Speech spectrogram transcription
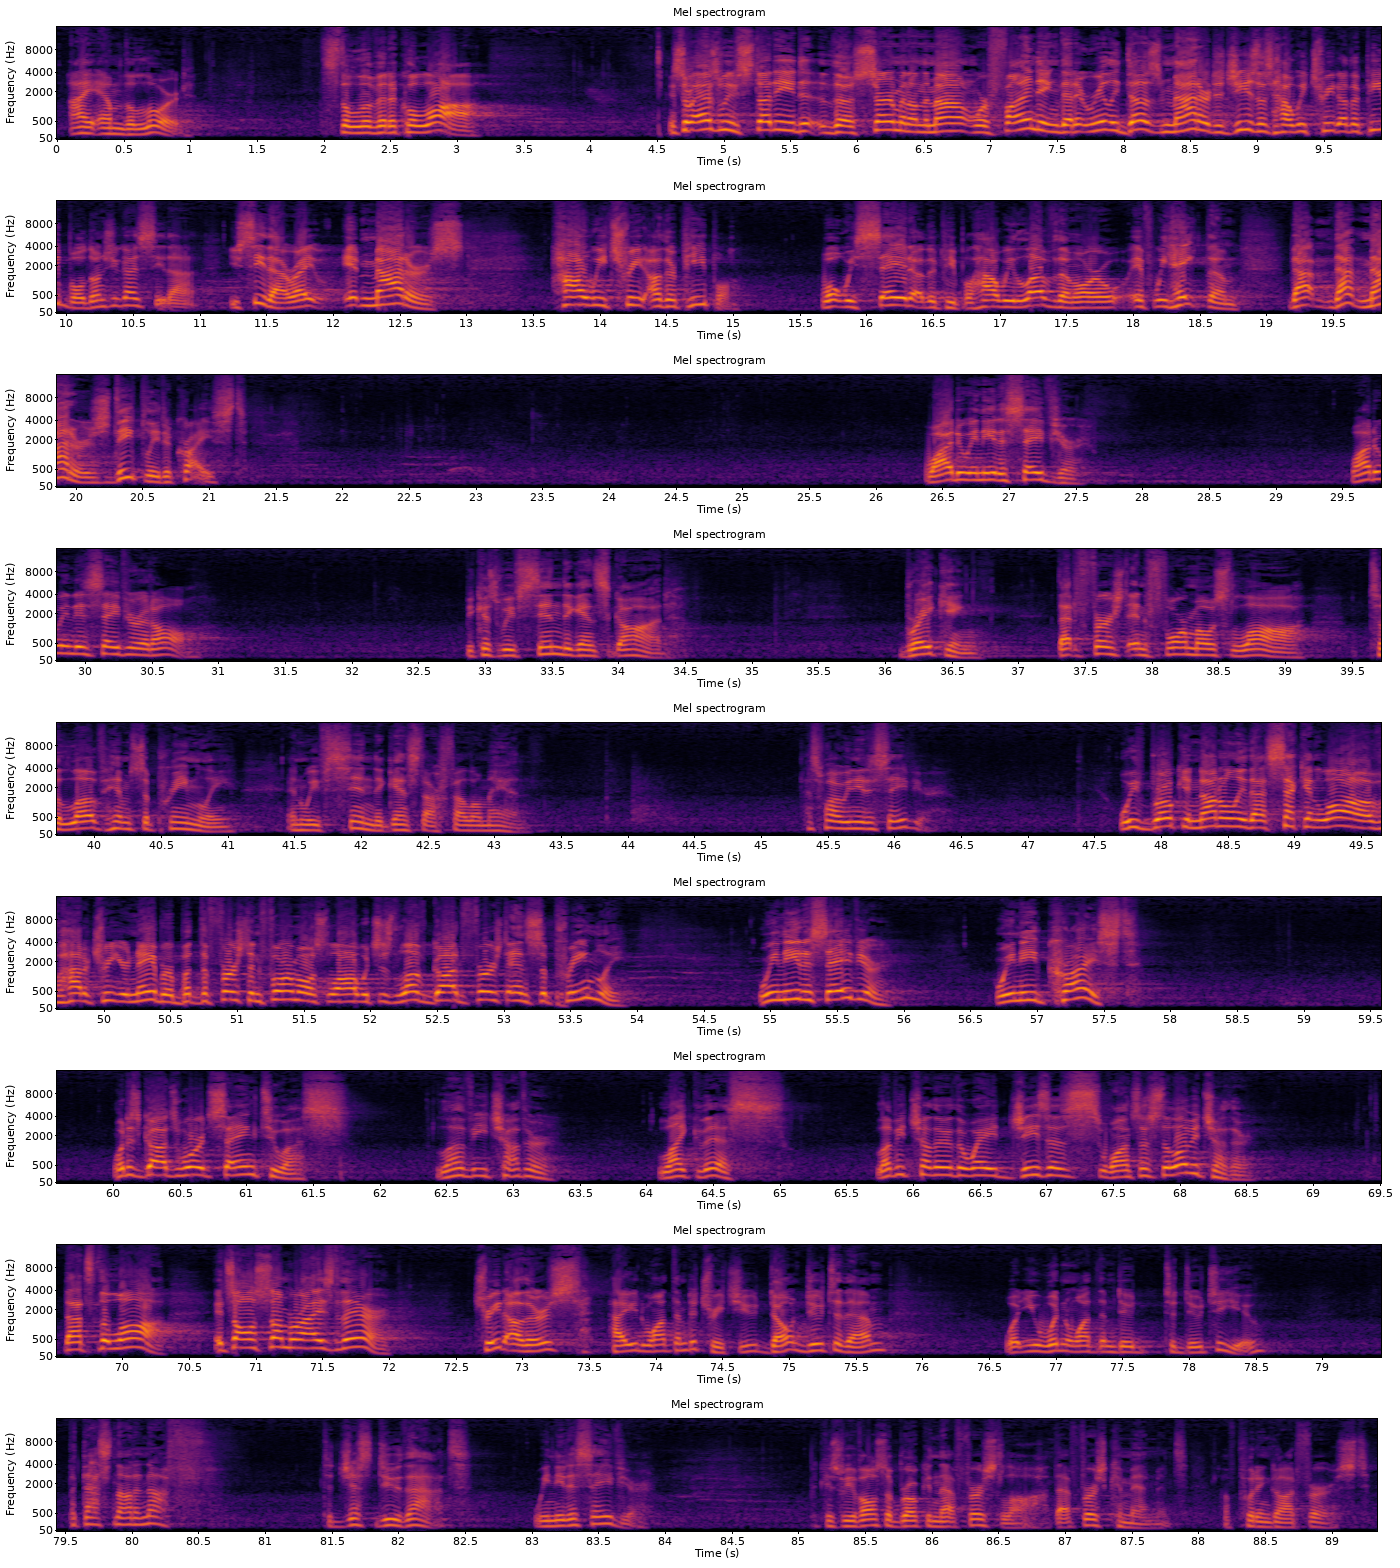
I am the Lord. It's the Levitical law. So, as we've studied the Sermon on the Mount, we're finding that it really does matter to Jesus how we treat other people. Don't you guys see that? You see that, right? It matters how we treat other people, what we say to other people, how we love them, or if we hate them. That, that matters deeply to Christ. Why do we need a Savior? Why do we need a Savior at all? Because we've sinned against God, breaking that first and foremost law to love Him supremely, and we've sinned against our fellow man. That's why we need a Savior. We've broken not only that second law of how to treat your neighbor, but the first and foremost law, which is love God first and supremely. We need a Savior. We need Christ. What is God's word saying to us? Love each other like this. Love each other the way Jesus wants us to love each other. That's the law. It's all summarized there. Treat others how you'd want them to treat you. Don't do to them what you wouldn't want them to, to do to you. But that's not enough to just do that. We need a Savior because we've also broken that first law, that first commandment of putting God first.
